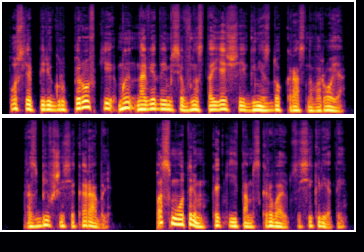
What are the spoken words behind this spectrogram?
После перегруппировки мы наведаемся в настоящее гнездо Красного Роя, разбившийся корабль. Посмотрим, какие там скрываются секреты.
